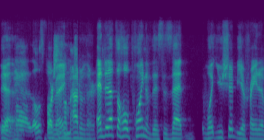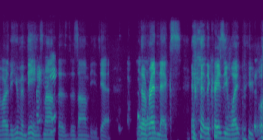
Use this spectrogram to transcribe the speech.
yeah. yeah, those Forces Right? them out of there. And that's the whole point of this is that what you should be afraid of are the human beings, not the, the zombies. Yeah. The rednecks, the crazy white people.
